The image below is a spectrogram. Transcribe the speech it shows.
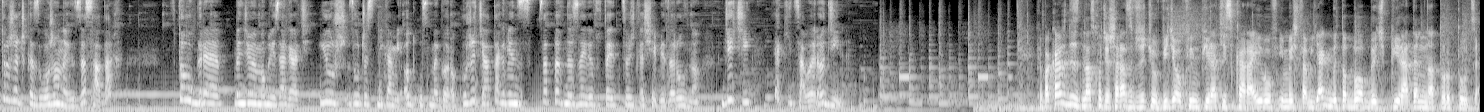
troszeczkę złożonych zasadach. Tą grę będziemy mogli zagrać już z uczestnikami od 8 roku życia, tak więc zapewne znajdę tutaj coś dla siebie zarówno dzieci, jak i całe rodziny. Chyba każdy z nas chociaż raz w życiu widział film Piraci z Karaibów i myślał, jakby to było być piratem na tortudze.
